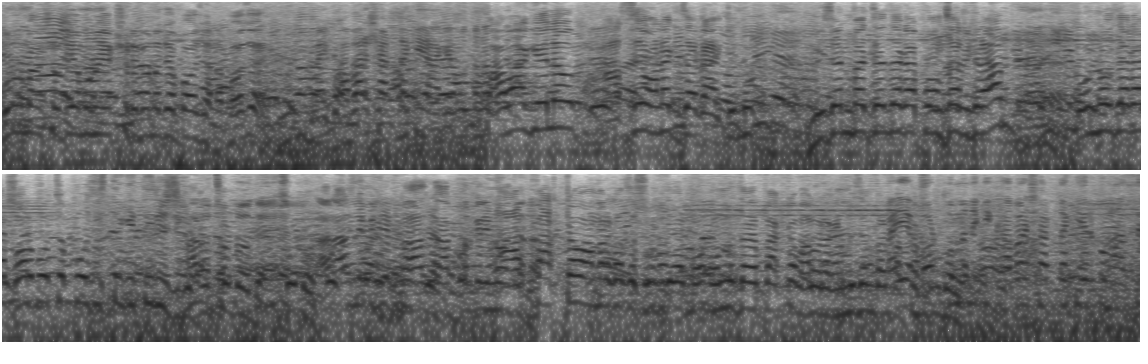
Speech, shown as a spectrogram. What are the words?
গরুর মাংস দিয়ে মনে হয় একশো টাকা পাওয়া যায় না পাওয়া যায়? খাবার স্বাদটা কি আগের মতো পাওয়া গেলেও আছে অনেক জায়গায় কিন্তু মিজান যে জায়গায় পঞ্চাশ গ্রাম অন্য জায়গায় সর্বোচ্চ পঁচিশ থেকে তিরিশ গ্রাম। ছোট দেয়। ছোট আর আনলিমিটেড ভাত আর তরকারি নেওয়া আর যায় না। পাকটাও আমার কাছে সুবিধা অন্য জায়গায় পাকটা ভালো লাগে না কি খাবার স্বাদটা কি এরকম আছে।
